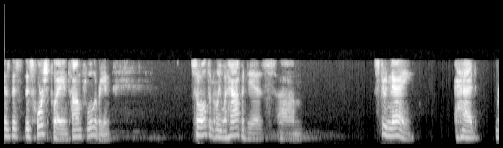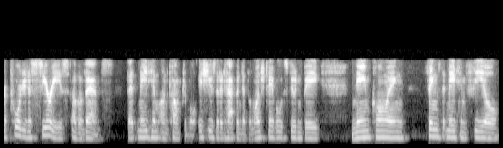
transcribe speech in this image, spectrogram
as this this horseplay and tomfoolery. And so ultimately, what happened is um, student A had reported a series of events that made him uncomfortable. Issues that had happened at the lunch table with student B, name calling, things that made him feel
